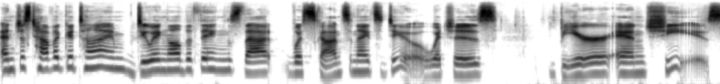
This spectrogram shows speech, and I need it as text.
and just have a good time doing all the things that Wisconsinites do, which is beer and cheese.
